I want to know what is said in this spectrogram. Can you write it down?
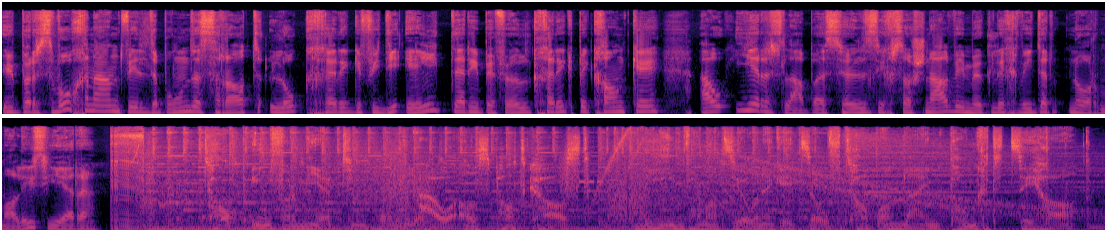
Über das Wochenende will der Bundesrat Lockerungen für die ältere Bevölkerung bekannt geben. Auch ihr Leben soll sich so schnell wie möglich wieder normalisieren. Top informiert, auch als Podcast. Mehr Informationen gibt es auf toponline.ch.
